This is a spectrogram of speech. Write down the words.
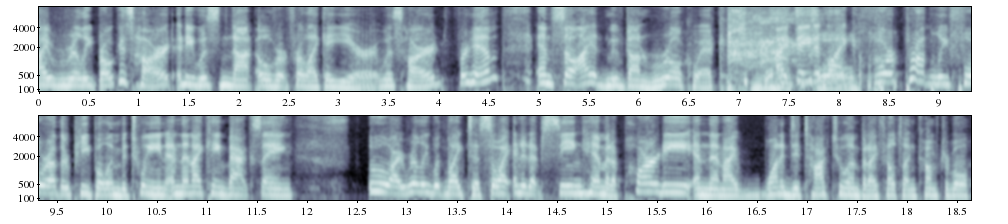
I really broke his heart, and he was not over it for like a year. It was hard for him, and so I had moved on real quick. I dated like four, probably four other people in between, and then I came back saying ooh, I really would like to. So I ended up seeing him at a party and then I wanted to talk to him, but I felt uncomfortable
